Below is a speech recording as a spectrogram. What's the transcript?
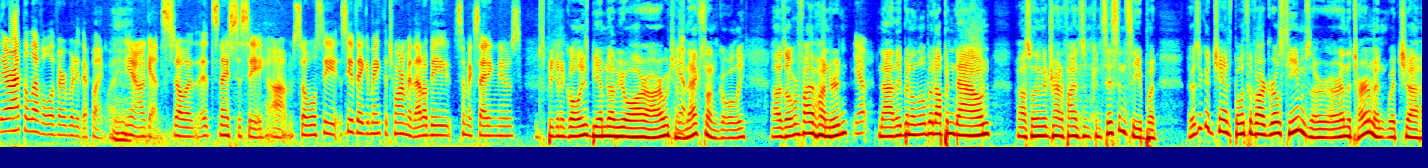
they're at the level of everybody they're playing with, you know, against. So it's nice to see. Um, so we'll see see if they can make the tournament. That'll be some exciting news. Speaking of goalies, BMW RR, which is Yep. an excellent goalie, uh, is over 500. Yep. Now they've been a little bit up and down, uh, so I think they're trying to find some consistency. But there's a good chance both of our girls' teams are, are in the tournament, which uh,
